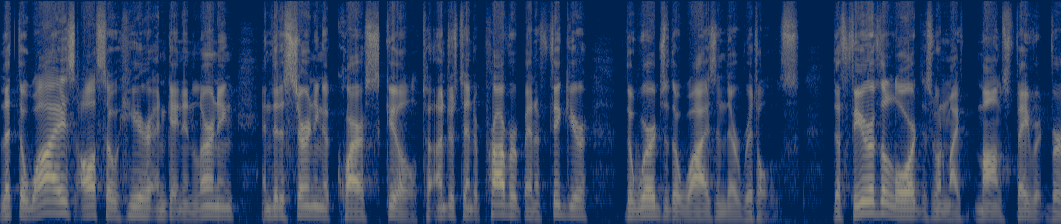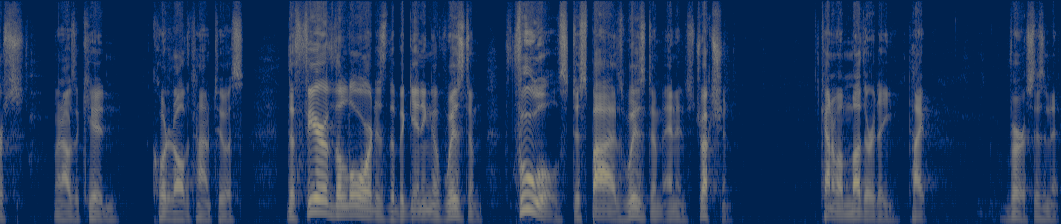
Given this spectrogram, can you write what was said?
let the wise also hear and gain in learning, and the discerning acquire skill, to understand a proverb and a figure, the words of the wise and their riddles. The fear of the Lord, is one of my mom's favorite verse when I was a kid, quoted all the time to us. The fear of the Lord is the beginning of wisdom. Fools despise wisdom and instruction. Kind of a motherly type verse, isn't it?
